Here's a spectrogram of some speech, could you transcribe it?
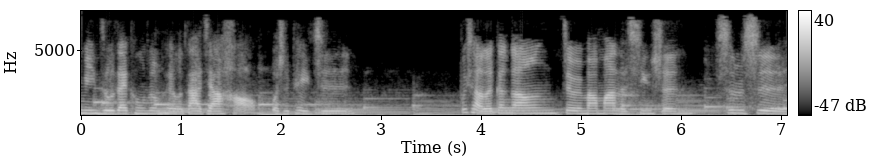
民族在空中朋友，大家好，我是佩芝。不晓得刚刚这位妈妈的心声，是不是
